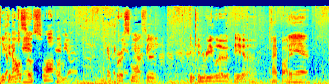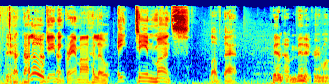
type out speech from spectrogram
You can also can- swap them candy on. Got my for a small fee. You can reload the. uh I bought it. Yeah. Yeah. Not- not- Hello, not- gaming not- grandma. Hello. 18 months. Love that. Been a minute, Grandma.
